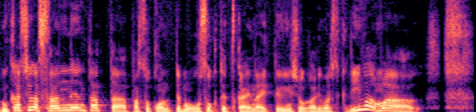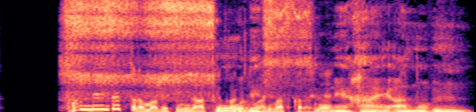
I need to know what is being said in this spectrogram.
昔は3年経ったパソコンってもう遅くて使えないっていう印象がありましたけど、今はまあ、3年だったらまあ別になっていう感じもありますからね。そうですはい。あの、うん。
